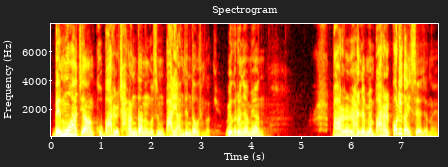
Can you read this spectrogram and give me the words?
메모하지 않고 말을 잘한다는 것은 말이 안 된다고 생각해요. 왜 그러냐면 말을 하려면 말할 거리가 있어야 하잖아요.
